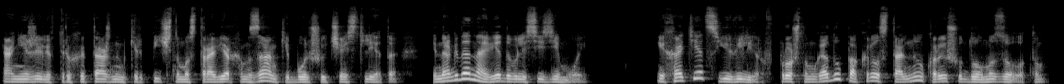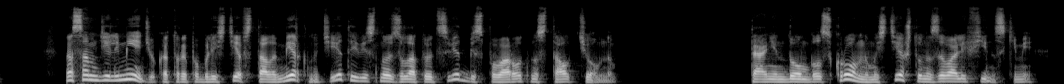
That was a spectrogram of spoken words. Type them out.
Они жили в трехэтажном кирпичном островерхом замке большую часть лета, иногда наведывались и зимой. Их отец, ювелир, в прошлом году покрыл стальную крышу дома золотом. На самом деле медью, которая поблестев стала меркнуть, и этой весной золотой цвет бесповоротно стал темным. Танин дом был скромным из тех, что называли финскими –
